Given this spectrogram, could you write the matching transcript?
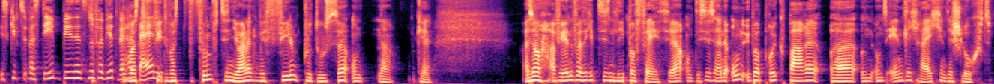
es gibt, was die, bin jetzt nur verwirrt, Du welcher warst, Teil? du warst 15 Jahre lang wie Filmproducer und, na, okay. Also auf jeden Fall, da gibt es diesen Leap of Faith, ja, und das ist eine unüberbrückbare äh, und uns endlich reichende Schlucht.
